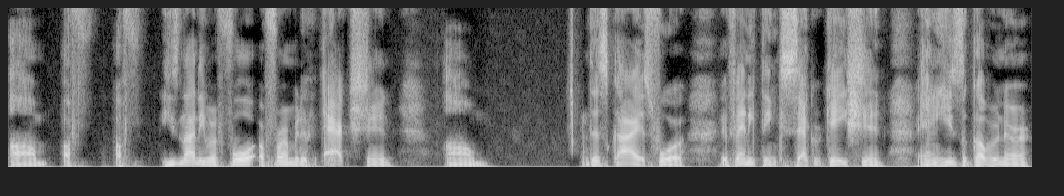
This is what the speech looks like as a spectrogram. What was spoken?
um a, a he's not even for affirmative action. Um this guy is for, if anything, segregation, and he's the governor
